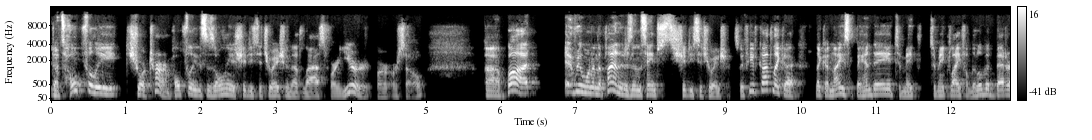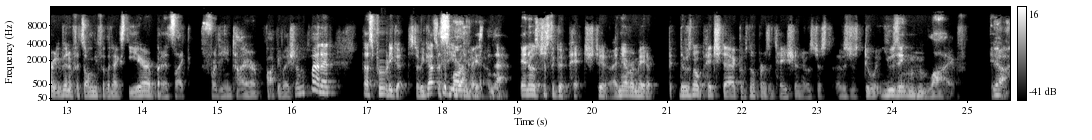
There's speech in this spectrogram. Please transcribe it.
that's hopefully short term hopefully this is only a shitty situation that lasts for a year or, or so. Uh, but everyone on the planet is in the same shitty situation. So if you've got like a like a nice band-aid to make to make life a little bit better even if it's only for the next year but it's like for the entire population of the planet that's pretty good. So we got That's the seed round based on that. And it was just a good pitch too. I never made a there was no pitch deck there was no presentation. It was just i was just doing using mm-hmm, live in Yeah.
